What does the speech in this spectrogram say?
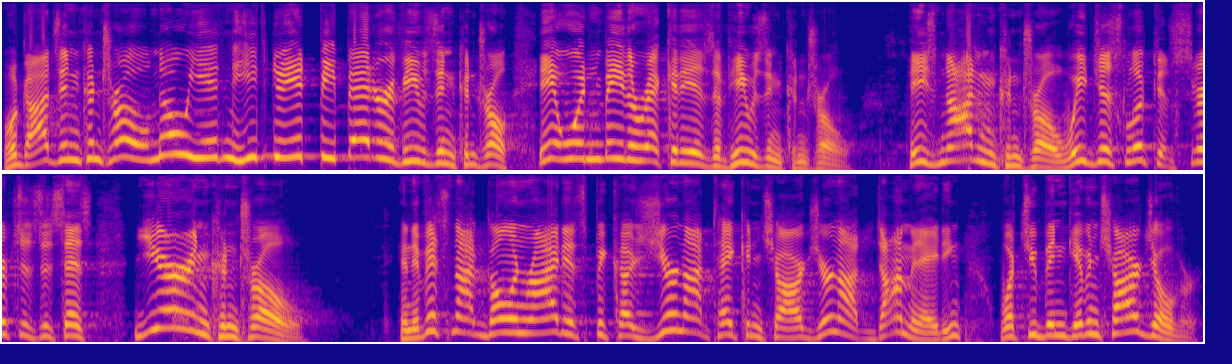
Well, God's in control. No, He isn't. He'd, it'd be better if He was in control. It wouldn't be the wreck it is if He was in control. He's not in control. We just looked at scriptures that says, You're in control. And if it's not going right, it's because you're not taking charge. You're not dominating what you've been given charge over.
